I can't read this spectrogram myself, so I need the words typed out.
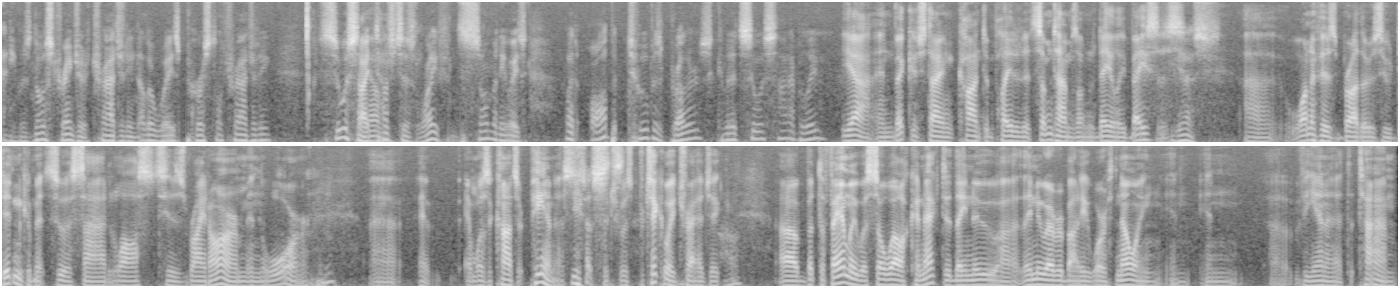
and he was no stranger to tragedy in other ways, personal tragedy. Suicide Yeah. touched his life in so many ways. What all but two of his brothers committed suicide, I believe. Yeah, and Wittgenstein contemplated it sometimes on a daily basis. Yes. Uh, one of his brothers who didn't commit suicide lost his right arm in the war Mhm. uh, and, and was a concert pianist, Yes. which was particularly tragic. Uh-huh. Uh, but the family was so well connected; they knew uh, they knew everybody worth knowing in in uh, Vienna at the time,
